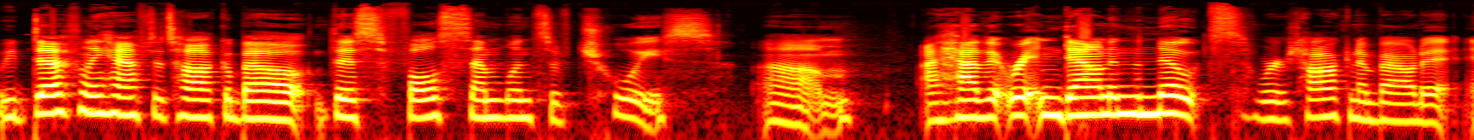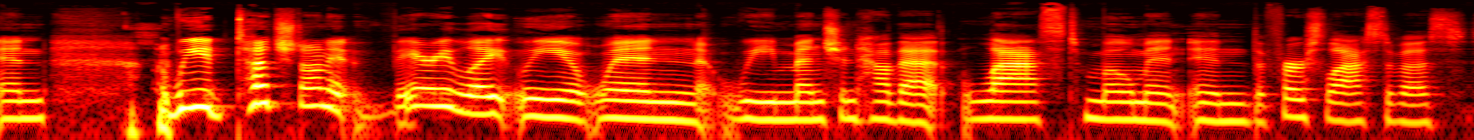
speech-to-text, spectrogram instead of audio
we definitely have to talk about this false semblance of choice. Um I have it written down in the notes. We're talking about it. And we had touched on it very lightly when we mentioned how that last moment in the first Last of Us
